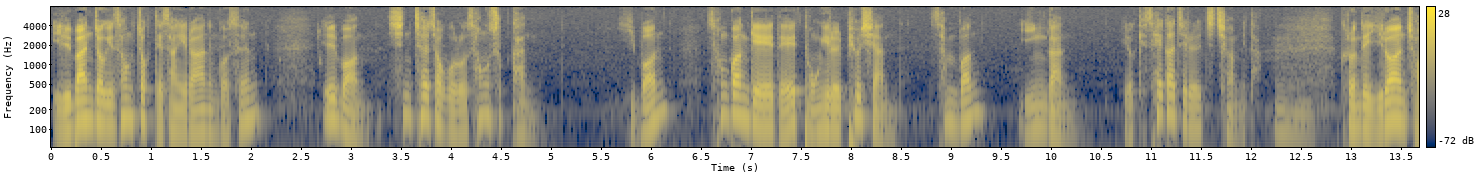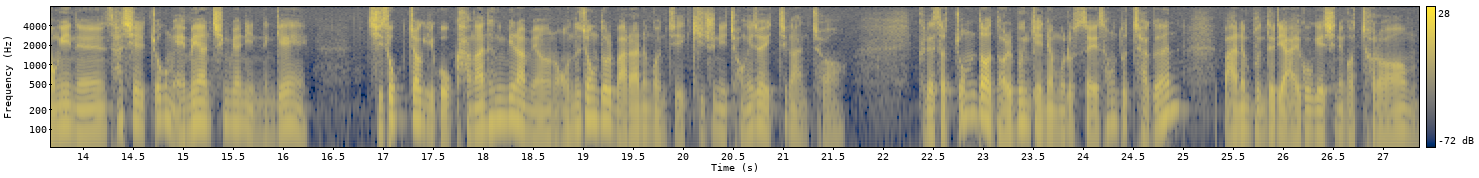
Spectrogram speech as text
일반적인 성적 대상이라 하는 것은 1번 신체적으로 성숙한, 2번 성관계에 대해 동의를 표시한 3번 인간 이렇게 세 가지를 지칭합니다. 음. 그런데 이러한 정의는 사실 조금 애매한 측면이 있는 게 지속적이고 강한 흥미라면 어느 정도를 말하는 건지 기준이 정해져 있지가 않죠. 그래서 좀 더 넓은 개념으로서의 성도착은 많은 분들이 알고 계시는 것처럼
